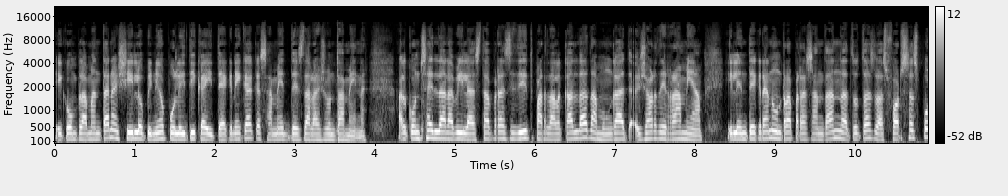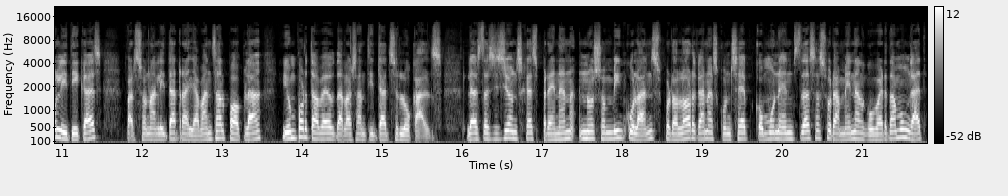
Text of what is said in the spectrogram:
i complementant així l'opinió política i tècnica que s'emet des de l'Ajuntament. El Consell de la Vila està presidit per l'alcalde de Montgat, Jordi Ràmia, i l'integren un representant representant de totes les forces polítiques, personalitats rellevants del poble i un portaveu de les entitats locals. Les decisions que es prenen no són vinculants, però l'òrgan es concep com un ens d'assessorament al govern de Montgat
